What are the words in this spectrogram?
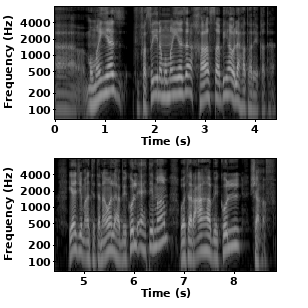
آه، مميز فصيلة مميزة خاصة بها ولها طريقتها. يجب أن تتناولها بكل اهتمام وترعاها بكل شغف.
